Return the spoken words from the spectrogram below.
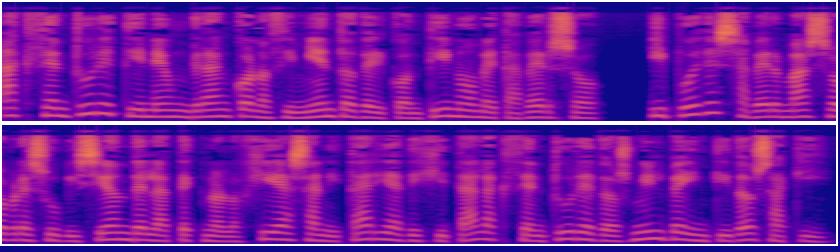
Accenture tiene un gran conocimiento del continuo metaverso, y puedes saber más sobre su visión de la tecnología sanitaria digital Accenture 2022 aquí.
